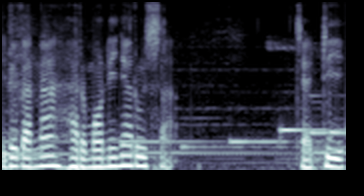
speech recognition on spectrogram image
Itu karena harmoninya rusak. Jadi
